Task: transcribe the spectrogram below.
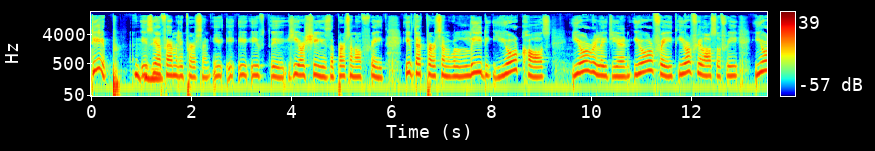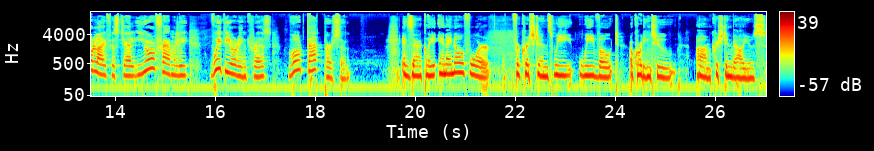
deep. Mm-hmm. Is he a family person? If the, he or she is a person of faith if that person will lead your cause your religion, your faith, your philosophy, your lifestyle, your family with your interests, vote that person. Exactly. And I know for for Christians, we we vote according to um, Christian values.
